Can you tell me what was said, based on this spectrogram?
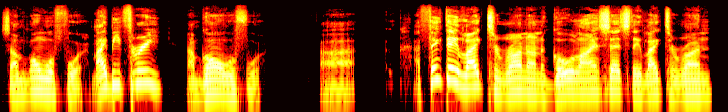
So I'm going with four. Might be three. I'm going with four. Uh I think they like to run on the goal line sets. They like to run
